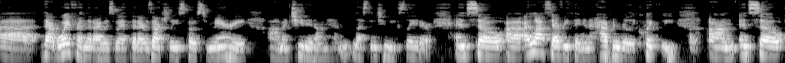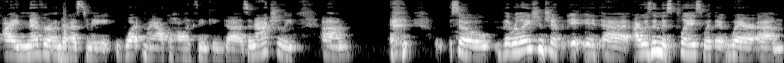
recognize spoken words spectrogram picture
uh, that boyfriend that I was with, that I was actually supposed to marry, um, I cheated on him less than two weeks later, and so uh, I lost everything, and it happened really quickly, um, and so I never underestimate what my alcoholic thinking does, and actually. Um, so the relationship, it, it uh, I was in this place with it where, um,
